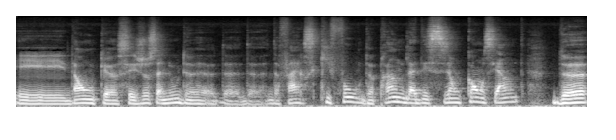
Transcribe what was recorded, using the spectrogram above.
Et donc, euh, c'est juste à nous de, de, de faire ce qu'il faut, de prendre la décision consciente de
